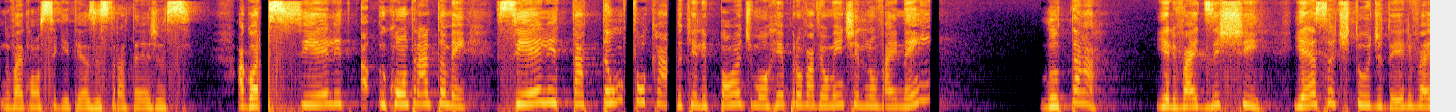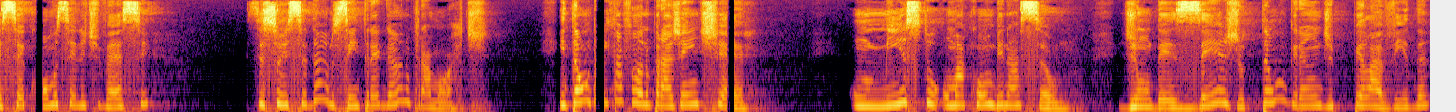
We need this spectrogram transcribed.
não vai conseguir ter as estratégias. Agora, se ele, o contrário também, se ele está tão focado que ele pode morrer, provavelmente ele não vai nem lutar e ele vai desistir. E essa atitude dele vai ser como se ele tivesse se suicidando, se entregando para a morte. Então, o que ele está falando para a gente é um misto, uma combinação de um desejo tão grande pela vida,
